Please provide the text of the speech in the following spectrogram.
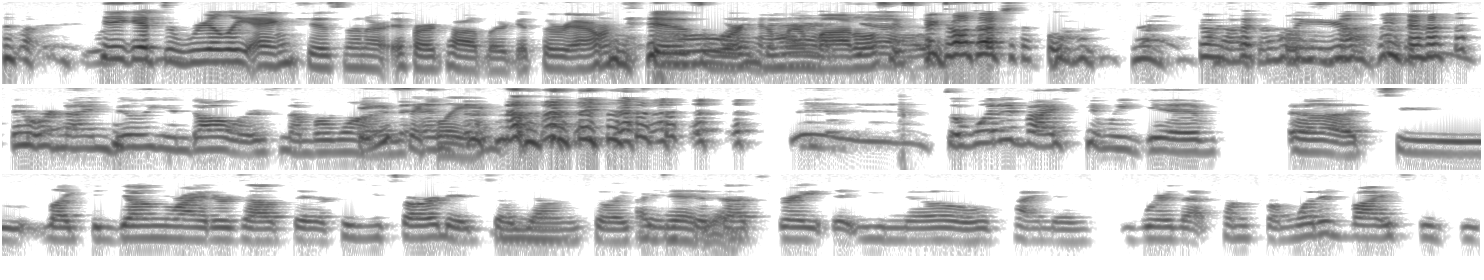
he gets really anxious when our if our toddler gets around his Oh, Warhammer bet, models. He's like, "Don't touch them." Don't touch please. Yeah. they were nine billion dollars, number one. and- Basically. so, what advice can we give uh, to like the young writers out there? Because you started so Mm, young, so I think did, that yeah. that's great that you know kind of where that comes from. What advice would you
